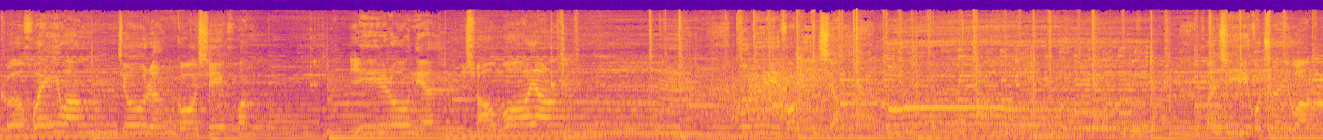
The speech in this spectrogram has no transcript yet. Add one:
可回望，就忍过西荒。一如年少模样，苦旅或迷香。欢喜或追望。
